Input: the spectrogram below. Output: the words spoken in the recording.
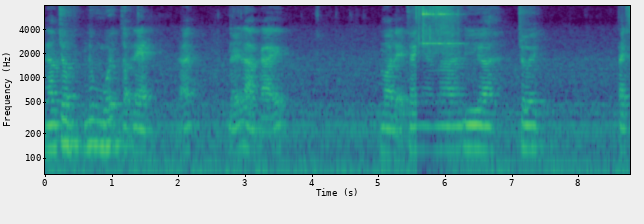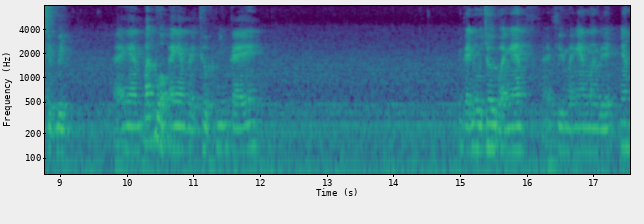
làm châm nước muối dọi đèn. Đấy đấy là cái mà để cho anh em à, đi à, chơi tài xỉu bịp anh em bắt buộc anh em phải thử những cái những cái đồ chơi của anh em. Đấy, khi mà anh em mang đến nhá.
